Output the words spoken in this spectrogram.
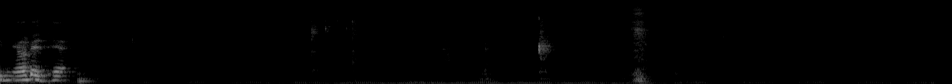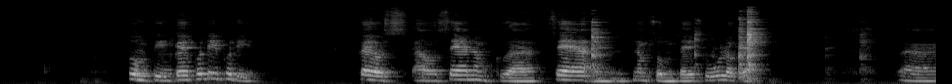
กินแล้วได้แทะต้มตีนไก่พอดีพอดี ไก่เอาเอาแช่น้ำเกลือแช่น้ำส้มสายชูแล้วก็เอ่อ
